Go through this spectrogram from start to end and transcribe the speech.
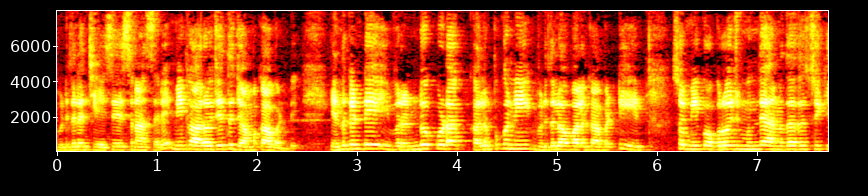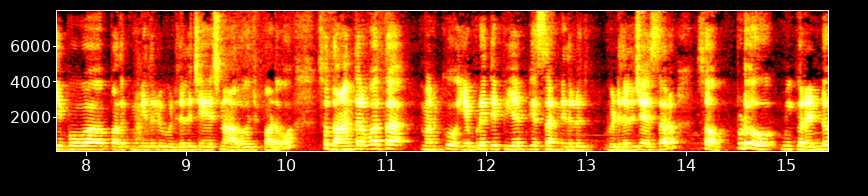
విడుదల చేసేసినా సరే మీకు ఆ రోజైతే జమ కావండి. ఎందుకంటే ఇవి రెండు కూడా కలుపుకొని విడుదల అవ్వాలి కాబట్టి సో మీకు ఒక రోజు ముందే అన్నదాత సుఖీభవ పథకం నిధులు విడుదల చేసిన ఆ రోజు పడవు. సో దాని తర్వాత మనకు ఎప్పుడైతే పిఎం కిసాన్ నిధులు విడుదల చేస్తారో సో అప్పుడు మీకు రెండు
